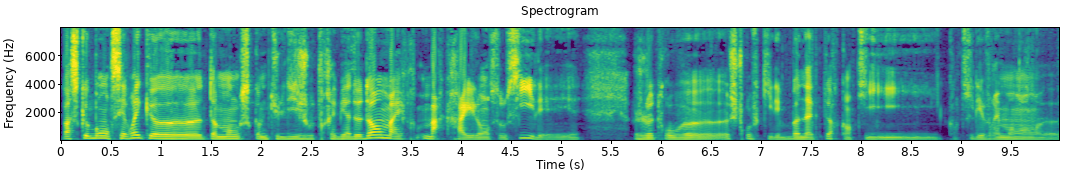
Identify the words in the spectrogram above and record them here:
Parce que bon, c'est vrai que Tom Hanks, comme tu le dis, joue très bien dedans. Mar- Mark Rylance aussi, il je le trouve, euh, je trouve qu'il est bon acteur quand il, il est vraiment euh,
